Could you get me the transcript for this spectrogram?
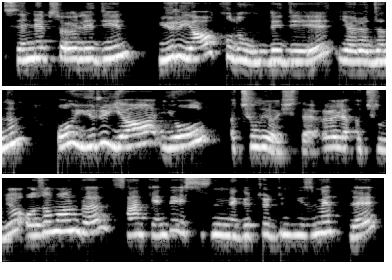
senin hep söylediğin yürü ya kulum dediği yaradanın o yürü ya yol açılıyor işte öyle açılıyor. O zaman da sen kendi eşsizliğine götürdüğün hizmetle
